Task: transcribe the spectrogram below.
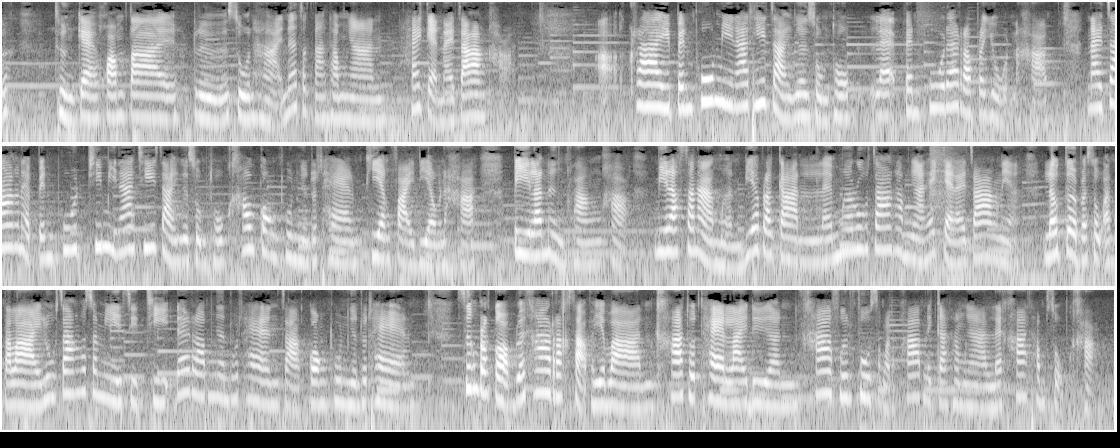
ถึงแก่ความตายหรือสูญหายเนื่องจากการทำงานให้แก่นายจ้างค่ะ ใครเป็นผู้มีหน้าที่จ่ายเงินสมทบ และเป็นผู้ได้รับประโยชน์นะคะ นายจ้างเนี่ยเป็นผู้ที่มีหน้าที่จ่ายเงินสมทบ เข้ากองทุนเงินทดแทนเพียงฝ่ายเดียวนะคะ ปีละหนึ่งครั้งค่ะ มีลักษณะเหมือนเบี้ยประกัน และเมื่อลูกจ้างทำงานให้แก่นายจ้างเนี่ยแล้วเกิดประสบอันตราย ลูกจ้างก็จะมีสิทธิได้รับเงินทดแทนจากกองทุนเงินทดแทน ซึ่งประกอบด้วยค่ารักษาพยาบาล ค่าทดแทนรายเดือน ค่าฟื้นฟูสมรรถภาพในการทำงาน และค่าทำศพค่ะ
